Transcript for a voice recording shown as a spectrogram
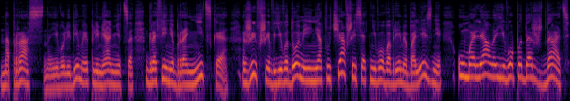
Напрасно его любимая племянница, графиня Бронницкая, жившая в его доме и не отлучавшаяся от него во время болезни, умоляла его подождать,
